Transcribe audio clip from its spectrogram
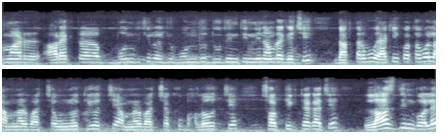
আমার আরেকটা বন্ধু ছিল ওই যে বন্ধু দুদিন, তিন দিন আমরা গেছি। ডাক্তারবাবু একই কথা বলে, আপনার বাচ্চা উন্নতি হচ্ছে, আপনার বাচ্চা খুব ভালো হচ্ছে, সব ঠিকঠাক আছে। লাস্ট দিন বলে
